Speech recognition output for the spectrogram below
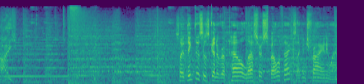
Aye? So I think this is going to repel lesser spell effects. I can try anyway.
